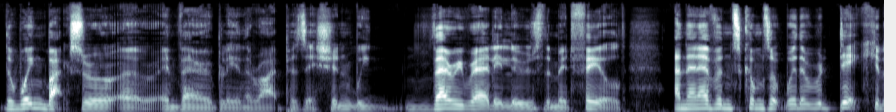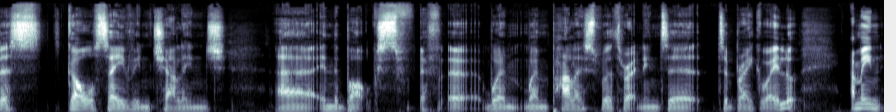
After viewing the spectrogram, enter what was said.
The wing backs are uh, invariably in the right position. We very rarely lose the midfield. And then Evans comes up with a ridiculous goal saving challenge uh, in the box if, uh, when when Palace were threatening to to break away. Look, I mean,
